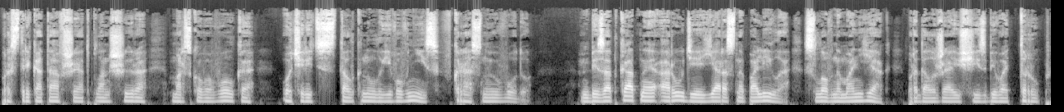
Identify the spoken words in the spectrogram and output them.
прострекотавшие от планшира морского волка, очередь столкнула его вниз, в красную воду. Безоткатное орудие яростно палило, словно маньяк, продолжающий избивать труп.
